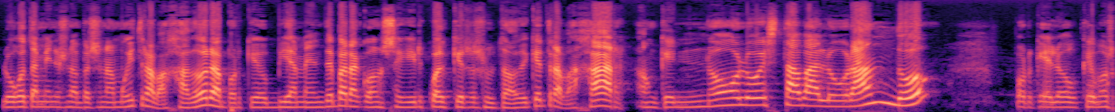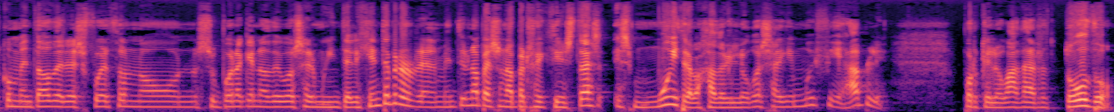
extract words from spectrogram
Luego también es una persona muy trabajadora, porque obviamente para conseguir cualquier resultado hay que trabajar, aunque no lo está valorando, porque lo que hemos comentado del esfuerzo no, supone que no debo ser muy inteligente, pero realmente una persona perfeccionista es, muy trabajadora y luego es alguien muy fiable porque lo va a dar todo.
